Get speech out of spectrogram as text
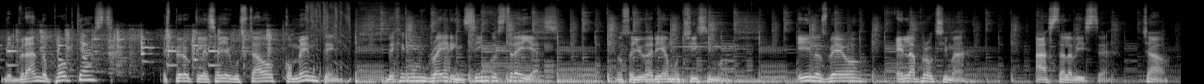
de Brando Podcast. Espero que les haya gustado. Comenten, dejen un rating 5 estrellas. Nos ayudaría muchísimo. Y los veo en la próxima. Hasta la vista. Chao.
